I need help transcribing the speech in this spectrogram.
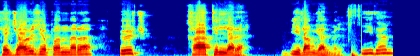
tecavüz yapanlara, üç katillere idam gelmeli. İdam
